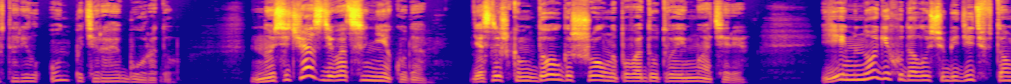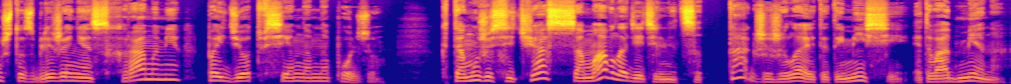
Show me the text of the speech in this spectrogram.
повторил он, потирая бороду. «Но сейчас деваться некуда. Я слишком долго шел на поводу твоей матери. Ей многих удалось убедить в том, что сближение с храмами пойдет всем нам на пользу. К тому же сейчас сама владетельница также желает этой миссии, этого обмена.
